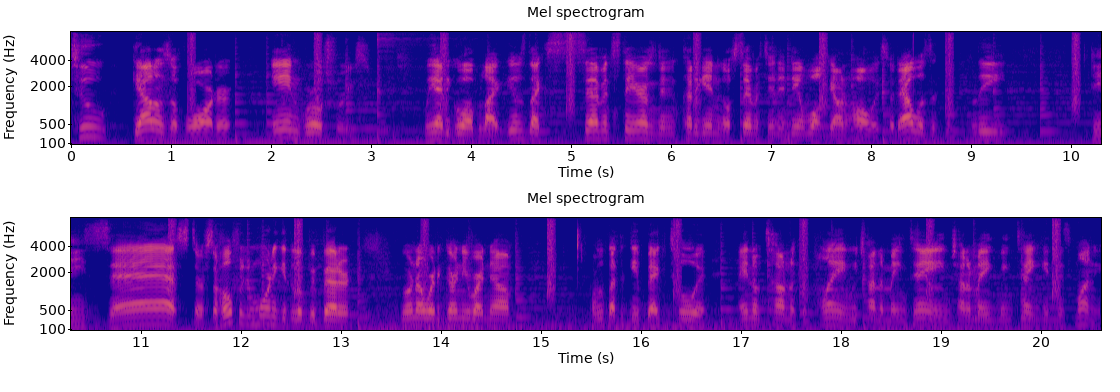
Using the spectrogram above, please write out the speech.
two gallons of water, and groceries. We had to go up like it was like seven stairs and then cut again and go seven stairs and then walk down the hallway. So that was a complete disaster. So hopefully the morning get a little bit better. We're on our way to Gurnee right now. We're about to get back to it. Ain't no time to complain. We trying to maintain, trying to main, maintain getting this money.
